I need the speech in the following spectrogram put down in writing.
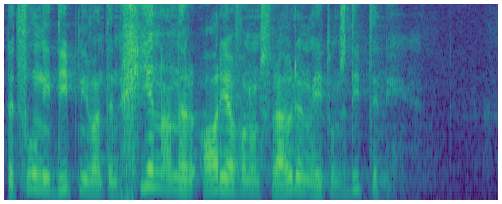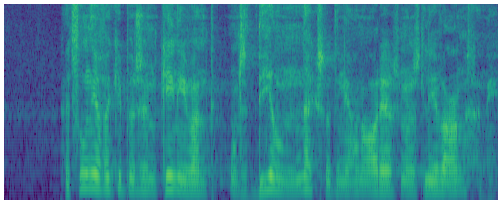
Dit voel nie diep nie want in geen ander area van ons verhouding het ons diepte nie. Dit voel nie of ek die persoon ken nie want ons deel niks wat in die ander areas van ons lewe aangaan nie.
